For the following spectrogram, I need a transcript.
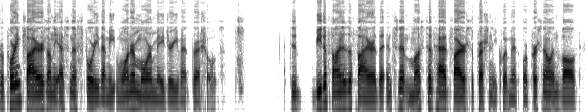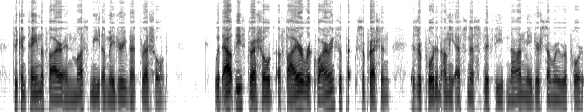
reporting fires on the S&S 40 that meet one or more major event thresholds. To be defined as a fire, the incident must have had fire suppression equipment or personnel involved to contain the fire and must meet a major event threshold. Without these thresholds, a fire requiring supp suppression is reported on the S&S 50 non-major summary report.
